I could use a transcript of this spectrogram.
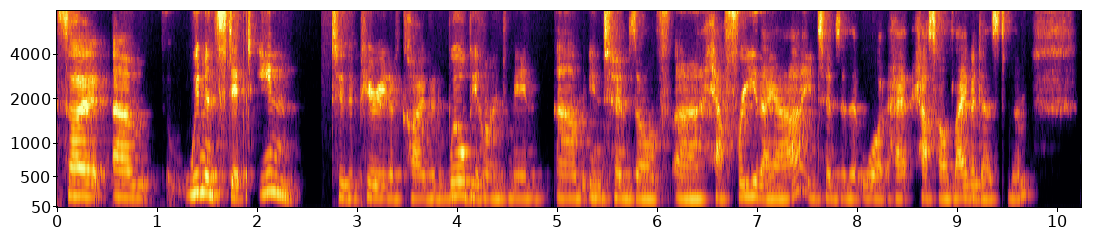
so um, women stepped in to the period of COVID well behind men um, in terms of uh, how free they are, in terms of the, what household labour does to them.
